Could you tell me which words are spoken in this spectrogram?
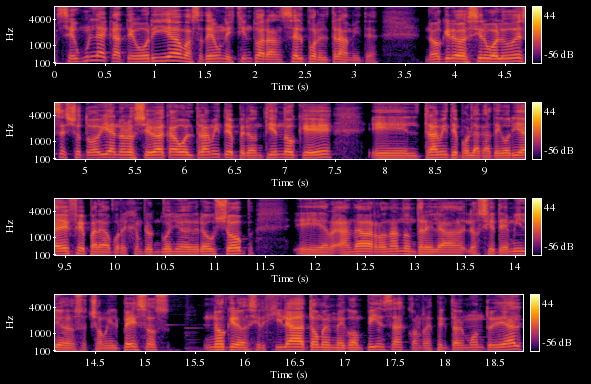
según la categoría vas a tener un distinto arancel por el trámite. No quiero decir boludeces, yo todavía no lo llevé a cabo el trámite, pero entiendo que eh, el trámite por la categoría F para, por ejemplo, un dueño de Grow Shop eh, andaba rondando entre los 7 mil y los 8 mil pesos. No quiero decir gilada, tómenme con pinzas con respecto al monto ideal.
